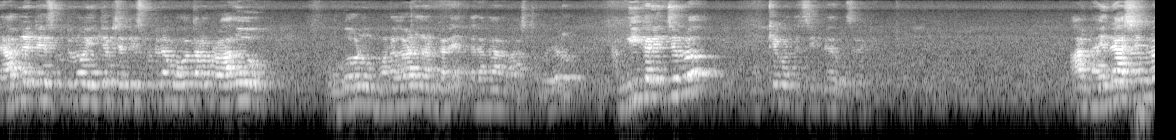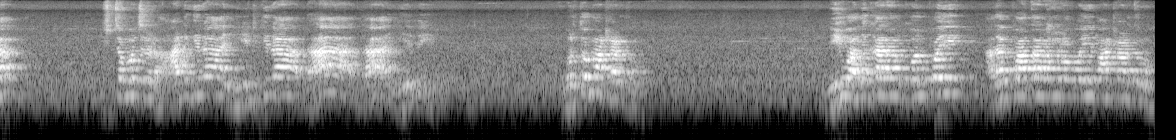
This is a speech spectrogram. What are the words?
టాబ్లెట్ వేసుకుంటున్నావు ఇంజక్షన్ తీసుకుంటున్నావు ఒకతనం రాదు. మొగోడు మొనగాడు కనుకనే తెలంగాణ రాష్ట్ర ప్రజలు అంగీకరించారు ముఖ్యమంత్రి సీట్ మీద ఆ నైరాశ్యంలో ఇష్టం వచ్చినాడు ఆడికిరా ఈటికిరా దా దా ఏది ఎవరితో మాట్లాడతాం నీవు అధికారం కోల్పోయి అధపాతాళంలో పోయి మాట్లాడుతున్నావు.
